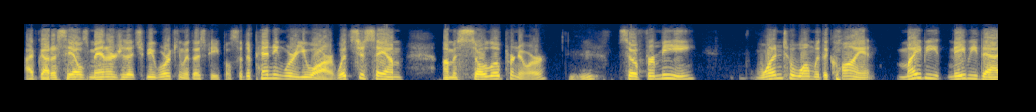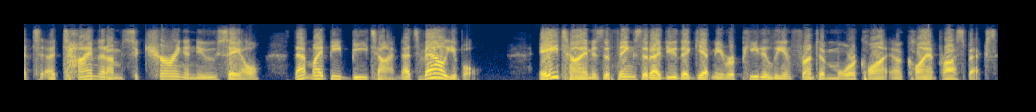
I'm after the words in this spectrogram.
I've got a sales manager that should be working with those people. So depending where you are, let's just say I'm I'm a solopreneur. Mm-hmm. So for me, one to one with a client might be maybe that uh, time that I'm securing a new sale. That might be B time. That's valuable. A time is the things that I do that get me repeatedly in front of more client, uh, client prospects.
